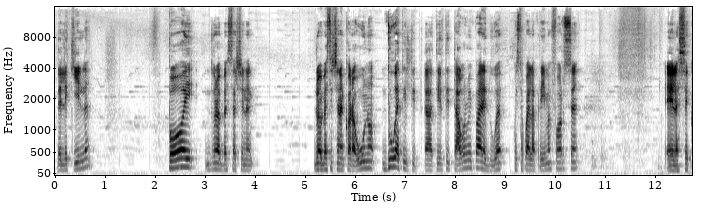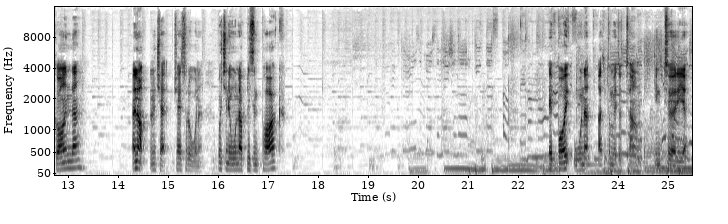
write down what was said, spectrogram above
delle kill. Poi dovrebbe essercene dovrebbe essercene ancora uno, due Tilted, uh, Tilted, Tower mi pare, due, questa qua è la prima forse, e la seconda, ah no, non c'è, c'è solo una, poi ce n'è una a Pleasant Park, e poi una a Tomato Town, in teoria.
